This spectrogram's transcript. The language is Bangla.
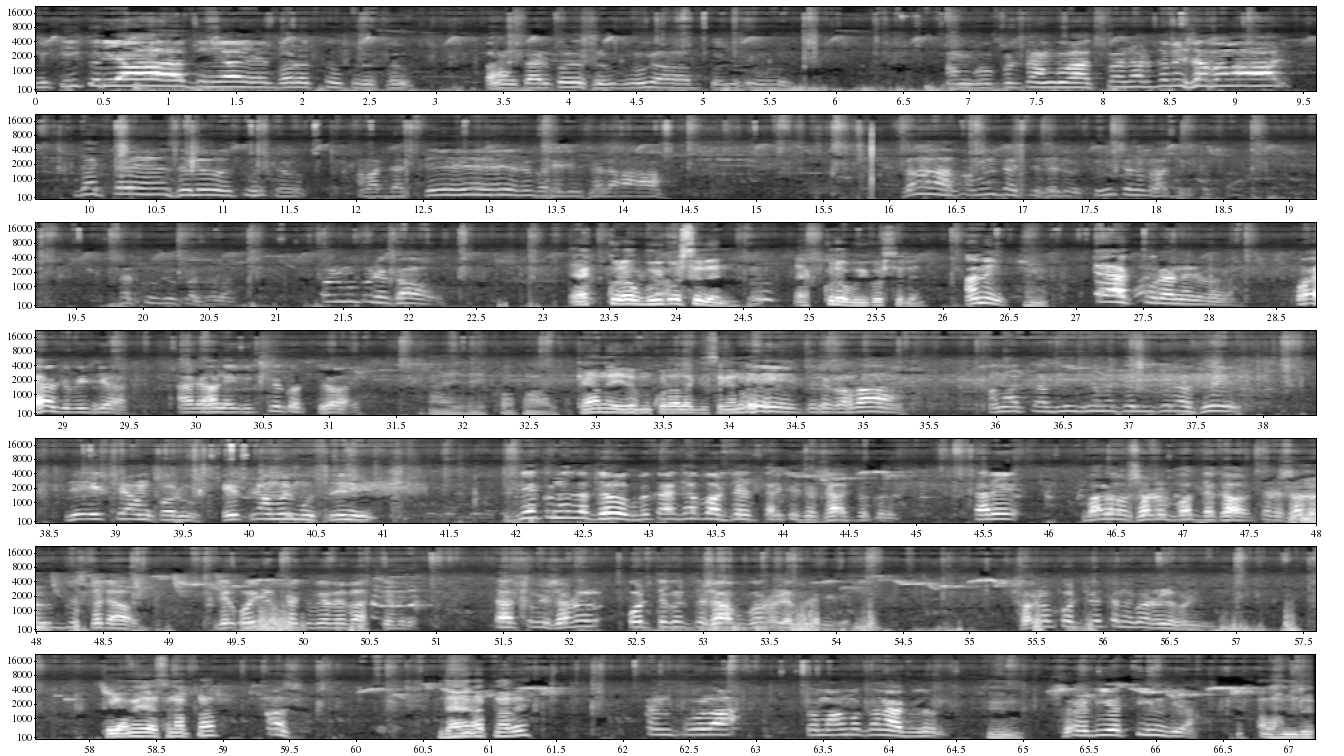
কি করিয়া দুনিয়ায় বরত্ব করেছ অহংকার করেছ গৌরব করেছ। অঙ্গ প্রত্যঙ্গ আত্মানার তবে সব আমার দেখতে ছিল তুমি। আমার দায়িত্বের বাইরে ছিলা সব আমার দায়িত্ব ছিল তুমি কেন ভাবি কথা কর্ম করে খাও। এক কুড়া বই করছিলেন? এক কুড়া বই করছিলেন? আমি? এক পুরাণের বাবা। কয়েক বিঘা। আর অনেক বিক্রি করতে হয়। আরে কপাল। কেন এরকম করা লাগছে কেন? এই তোরে বাবা আমার তাবলিগ জামাতের ভিতরে আছে যে একরাম করু একরাম ওই মুসলিম। যে কোনো যাতে হোক বেকায়দা পড়ছে তার কিছু সাহায্য করো তারে ভালো সরল পথ দেখাও তার সরল উদ্দেশ্য দাও যে ওই লোকটা কীভাবে বাঁচতে পারে। তার তুমি সরল করতে করতে সব গরলে ভরে গেছে সরল করতে করতে আমি গরলে ভরে গেছি পোলামে আছেন আপনার? আচ্ছা দেখেন আপনারে। পোলা তোমার মতন একজন। হুম। তিন দিয়া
